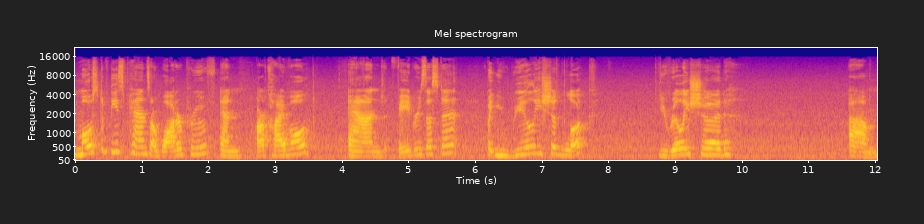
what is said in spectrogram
Most of these pens are waterproof and archival and fade resistant, but you really should look, you really should um,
